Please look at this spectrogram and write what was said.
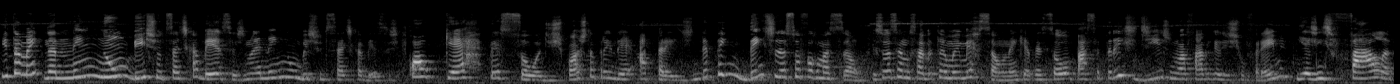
e também não é nenhum bicho de sete cabeças, não é nenhum bicho de sete cabeças. Qualquer pessoa disposta a aprender, aprende, independente da sua formação. E se você não sabe, eu tenho uma imersão, né, que a pessoa passa três dias numa fábrica de steel frame e a gente fala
